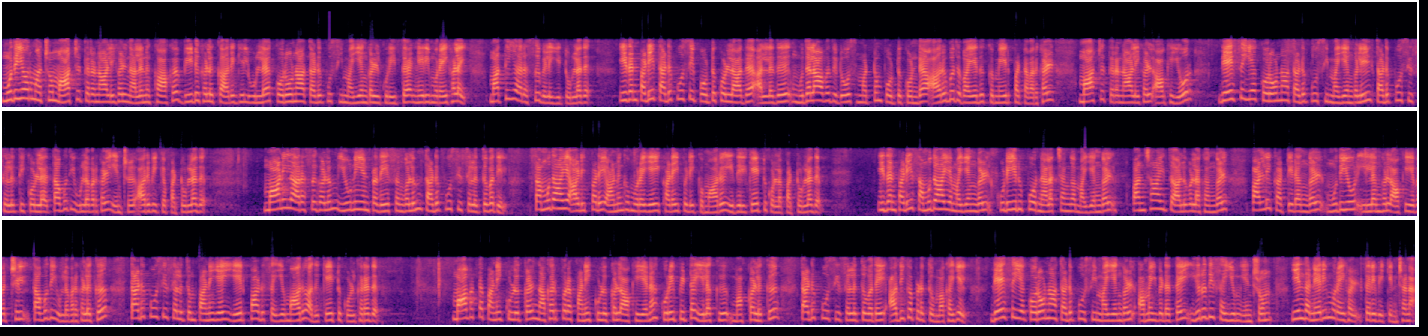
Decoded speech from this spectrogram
முதியோர் மற்றும் மாற்றுத்திறனாளிகள் நலனுக்காக வீடுகளுக்கு அருகில் உள்ள கொரோனா தடுப்பூசி மையங்கள் குறித்த நெறிமுறைகளை மத்திய அரசு வெளியிட்டுள்ளது. இதன்படி தடுப்பூசி போட்டுக்கொள்ளாத அல்லது முதலாவது டோஸ் மட்டும் போட்டுக்கொண்ட அறுபது வயதுக்கு மேற்பட்டவர்கள் மாற்றுத்திறனாளிகள் ஆகியோர் தேசிய கொரோனா தடுப்பூசி மையங்களில் தடுப்பூசி செலுத்திக் கொள்ள தகுதி உள்ளவர்கள் என்று அறிவிக்கப்பட்டுள்ளது. மாநில அரசுகளும் யூனியன் பிரதேசங்களும் தடுப்பூசி செலுத்துவதில் சமுதாய அடிப்படை அணுகுமுறையை கடைபிடிக்குமாறு இதில் கேட்டுக் கொள்ளப்பட்டுள்ளது இதன்படி சமுதாய மையங்கள் குடியிருப்போர் நலச்சங்க மையங்கள் பஞ்சாயத்து அலுவலகங்கள் பள்ளி கட்டிடங்கள் முதியோர் இல்லங்கள் ஆகியவற்றில் தகுதியுள்ளவர்களுக்கு தடுப்பூசி செலுத்தும் பணியை ஏற்பாடு செய்யுமாறு அது கேட்டுக் கொள்கிறது மாவட்ட பணிக்குழுக்கள் நகர்ப்புற பணிக்குழுக்கள் ஆகியன குறிப்பிட்ட இலக்கு மக்களுக்கு தடுப்பூசி செலுத்துவதை அதிகப்படுத்தும் வகையில் தேசிய கொரோனா தடுப்பூசி மையங்கள் அமைவிடத்தை இறுதி செய்யும் என்றும் இந்த நெறிமுறைகள் தெரிவிக்கின்றன.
